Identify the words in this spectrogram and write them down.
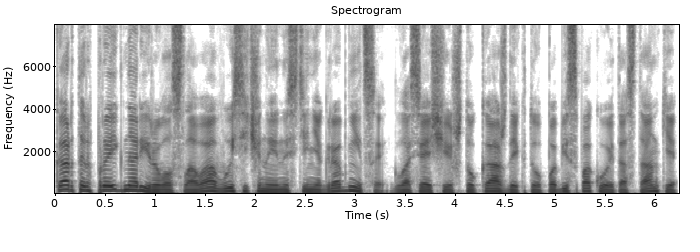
Картер проигнорировал слова, высеченные на стене гробницы, гласящие, что каждый, кто побеспокоит останки,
